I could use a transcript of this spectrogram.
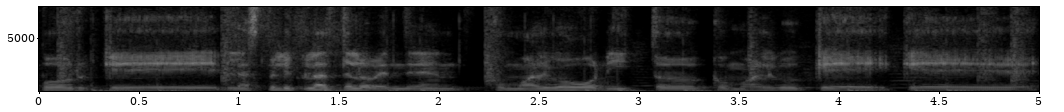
porque las películas te lo venden como algo bonito, como algo que,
